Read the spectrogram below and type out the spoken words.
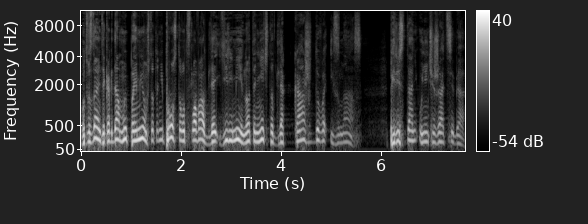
Вот вы знаете, когда мы поймем, что это не просто вот слова для Еремии, но это нечто для каждого из нас. Перестань уничижать себя.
